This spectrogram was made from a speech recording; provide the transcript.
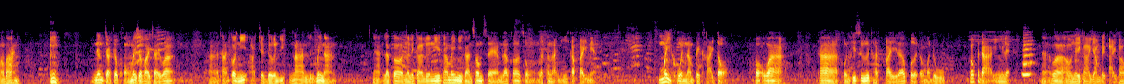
มาบ้าง เนื่องจากเจ้าของไม่สบายใจว่า ฐานก้อนนี้อาจจะเดินอีกนานหรือไม่นานนะแล้วก็นาฬิกาเรือนนี้ถ้าไม่มีการซ่อมแซม แล้วก็ส่งลักษณะนี้กลับไปเนี่ยไม่ควรนำไปขายต่อ เพราะว่าถ้าคนที่ซื้อถัดไปแล้วเปิดออกมาดูเขาก็ด่าอย่างนี้แหละนะว่าเอานาฬิกายำไปขายเขา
